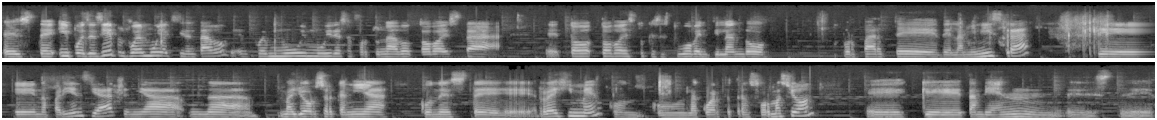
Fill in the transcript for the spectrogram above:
Este, y pues decir, pues fue muy accidentado, eh, fue muy, muy desafortunado toda esta, eh, todo, todo esto que se estuvo ventilando por parte de la ministra, que en apariencia tenía una mayor cercanía con este régimen, con, con la cuarta transformación, eh, que también, este,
